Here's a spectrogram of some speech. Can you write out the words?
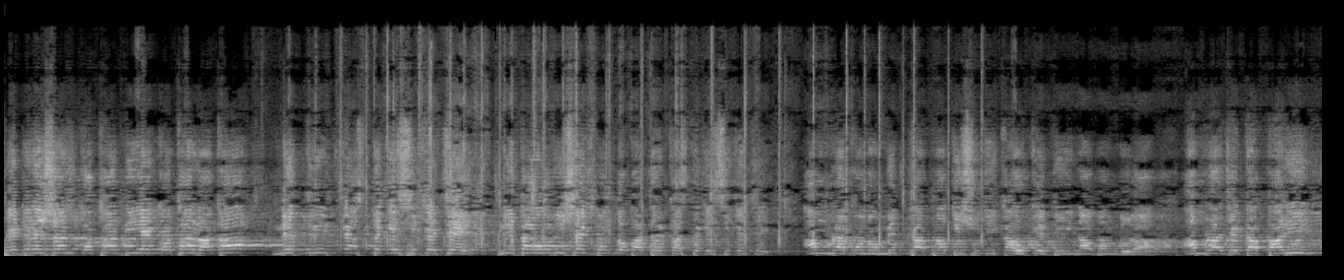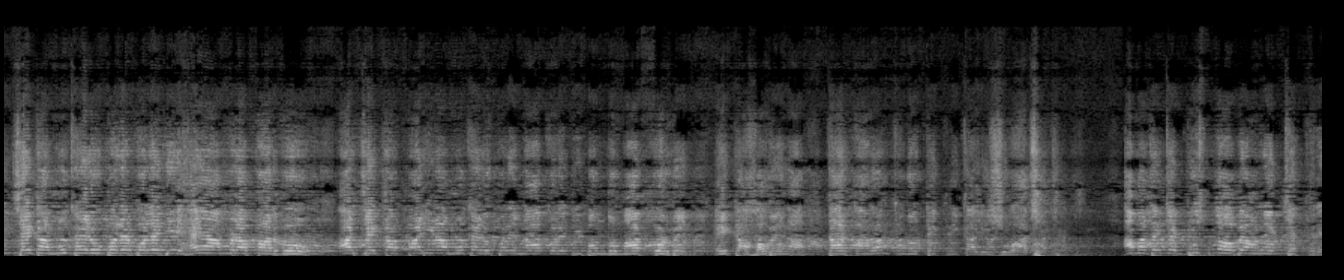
ফেডারেশন কথা দিয়ে কথা রাখা, নেত্রীর কাছ থেকে শিখেছে, নেতা অভিষেক বন্দ্যোপাধ্যায়ের কাছ থেকে শিখেছে। আমরা কোনো মিথ্যা প্রতিশ্রুতি কাউকে দিই না, বন্ধুরা। আমরা যেটা পারি, সেটা মুখের উপরে বলে দিই হ্যাঁ আমরা পারব। আর যেটা পারি না, মুখের উপরে না করে দিই, বন্ধু, মাফ করবেন, এইটা হবে না। তার কারণ কোনো টেকনিক্যাল ইস্যু আছে। আমাদেরকে বুঝতে হবে অনেক ক্ষেত্রে।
